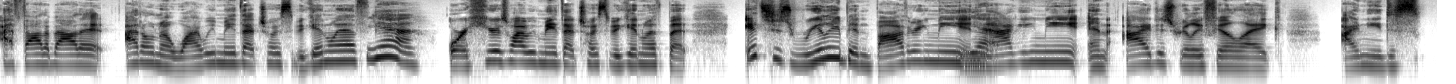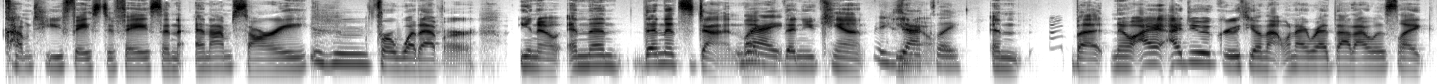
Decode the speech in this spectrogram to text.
I thought about it. I don't know why we made that choice to begin with Yeah. or here's why we made that choice to begin with, but it's just really been bothering me and Yeah. nagging me. And I just really feel like I need to come to you face to face and, and I'm sorry for whatever, you know, and then, then it's done. Like, Right. then you can't, you know. Exactly. and, but no, I, I do agree with you on that. When I read that, I was like,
